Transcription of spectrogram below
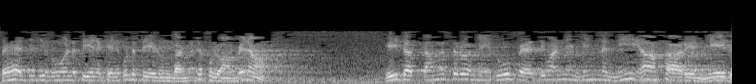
පැහැදිලි නුවණ තියෙන කෙනෙකුට තේරුම් ගන්නට පුළුවන් වෙනවා. ඊටත් අමතරව මේ රූප ඇතිවන්නේ මෙන්න මේ ආකාරයෙන් නේද?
